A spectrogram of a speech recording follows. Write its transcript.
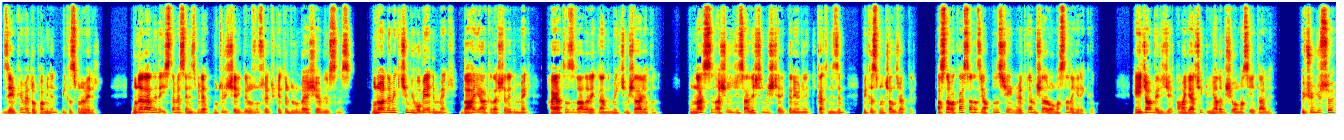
zevkin ve dopaminin bir kısmını verir. Bu nedenle de istemeseniz bile bu tür içerikleri uzun süre tüketir durumda yaşayabilirsiniz. Bunu önlemek için bir hobi edinmek, daha iyi arkadaşlar edinmek, hayatınızı daha da renklendirmek için bir şeyler yapın. Bunlar sizin aşırı cinselleştirilmiş içeriklere yönelik dikkatinizin bir kısmını çalacaktır. Aslına bakarsanız yaptığınız şeyin üretken bir şeyler olmasına da gerek yok. Heyecan verici ama gerçek dünyada bir şey olması yeterli. Üçüncüsü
